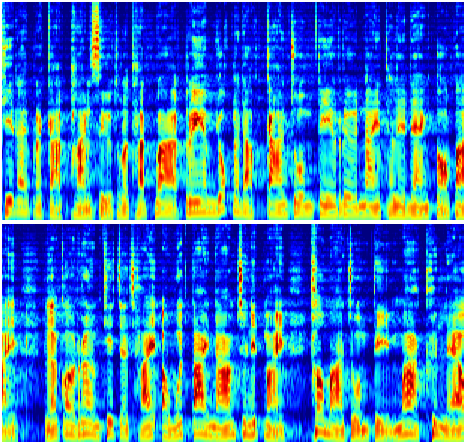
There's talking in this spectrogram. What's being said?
ที่ได้ประกาศผ่านสื่อโทรทัศน์ว่าเตรียมยกระดับการโจมตีเรือในทะเลแดงต่อไป แล้วก็เริ่มที่จะใช้อาวุธใต้น้ำชนิดใหม่ เข้ามาโจมตีมากขึ้นแล้ว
